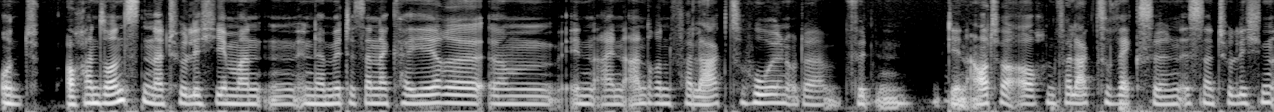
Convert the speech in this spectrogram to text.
und auch ansonsten natürlich jemanden in der Mitte seiner Karriere ähm, in einen anderen Verlag zu holen oder für den, den, Autor auch einen Verlag zu wechseln, ist natürlich ein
